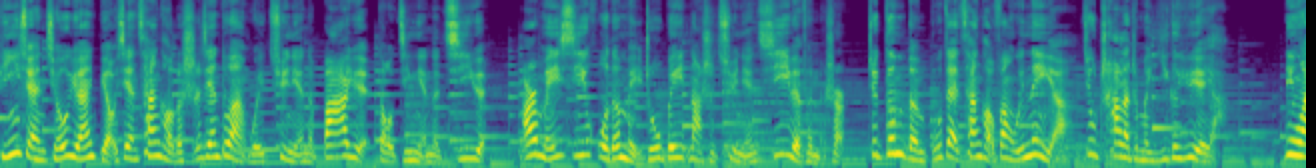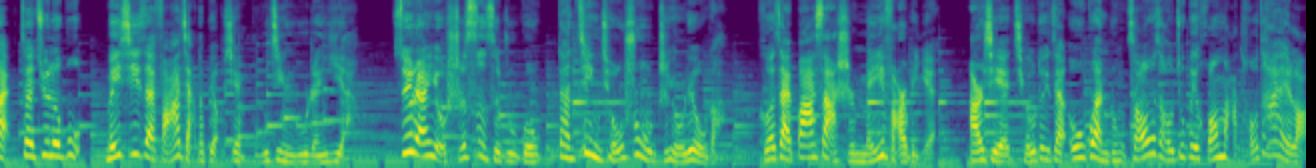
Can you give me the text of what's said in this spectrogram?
评选球员表现参考的时间段为去年的八月到今年的七月。而梅西获得美洲杯那是去年七月份的事儿，这根本不在参考范围内呀，就差了这么一个月呀。另外，在俱乐部，梅西在法甲的表现不尽如人意啊。虽然有十四次助攻，但进球数只有六个，和在巴萨时没法比。而且球队在欧冠中早早就被皇马淘汰了。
